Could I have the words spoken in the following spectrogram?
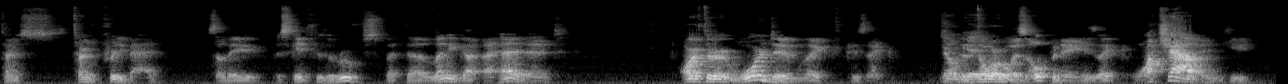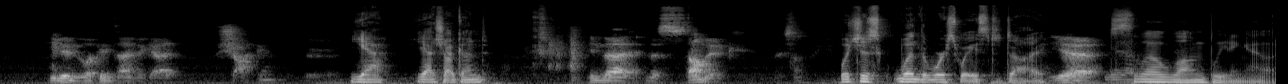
Turns turns pretty bad. So they escape through the roofs, but uh, Lenny got ahead, and Arthur warned him, like, because like Don't the get- door was opening. He's like, "Watch out!" And he he didn't look in time. It got shotgun Yeah. Yeah, shotgunned. in the in the stomach or something. Which is one of the worst ways to die. Yeah, Slow, long bleeding out.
